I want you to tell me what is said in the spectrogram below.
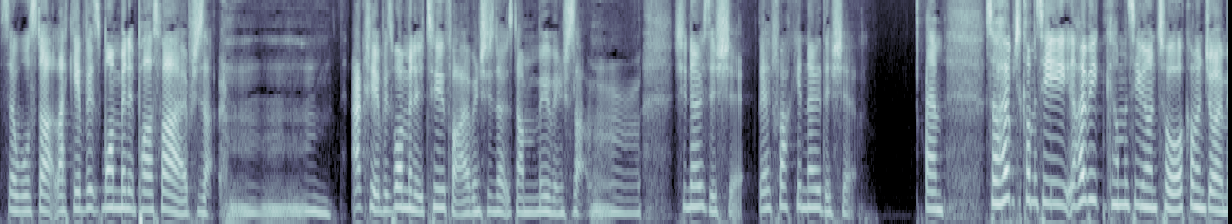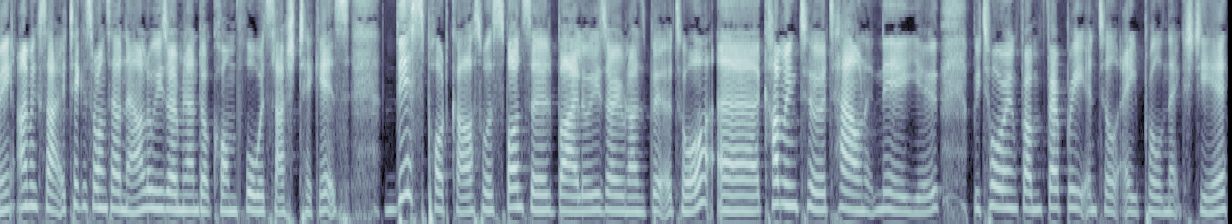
So we'll start like if it's one minute past five, she's like. Mm. Actually, if it's one minute to five and she's noticed I'm moving, she's like, mm. she knows this shit. They fucking know this shit. Um, so I hope to come and see. I hope you can come and see me on tour. Come and join me. I'm excited. Tickets are on sale now. LuisaOmielan.com forward slash tickets. This podcast was sponsored by Luisa Omielan's Bitter Tour, uh, coming to a town near you. Be touring from February until April next year,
